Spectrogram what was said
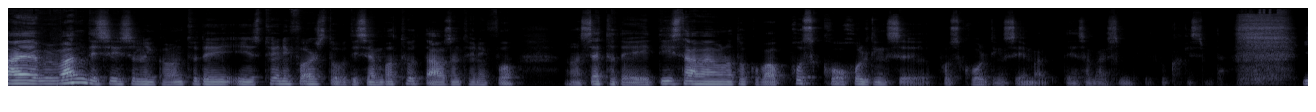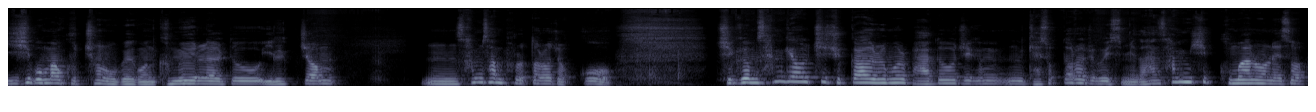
Hi everyone, this is Lincoln. Today is 21st of December 2024, uh, Saturday. This time I want to talk about Posco Holdings, Posco Holdings에 말- 대해서 말씀드리도록 하겠습니다. 25만 9,500원, 금요일 날도 1.33% 떨어졌고, 지금 3개월치 주가 흐름을 봐도 지금 음, 계속 떨어지고 있습니다. 한 39만 원에서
